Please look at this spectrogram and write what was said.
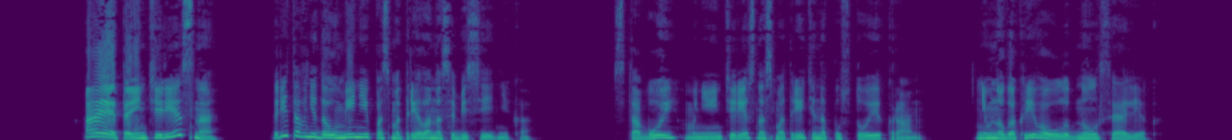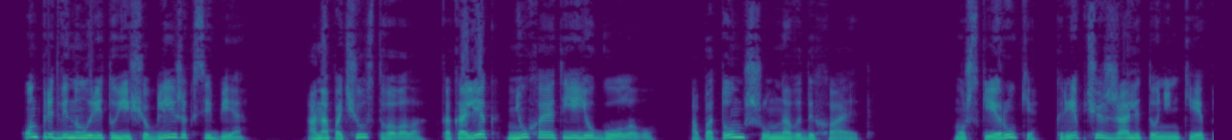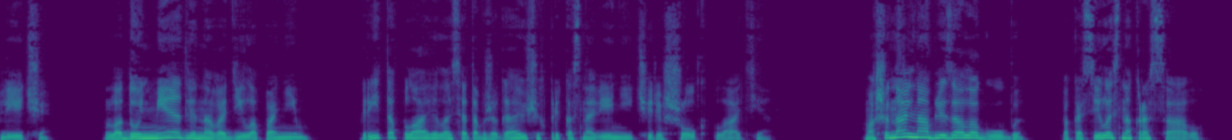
А это интересно? Рита в недоумении посмотрела на собеседника. С тобой мне интересно смотреть и на пустой экран. Немного криво улыбнулся Олег. Он придвинул Риту еще ближе к себе. Она почувствовала, как Олег нюхает ее голову а потом шумно выдыхает. Мужские руки крепче сжали тоненькие плечи. Ладонь медленно водила по ним. Рита плавилась от обжигающих прикосновений через шелк платья. Машинально облизала губы, покосилась на красаву.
